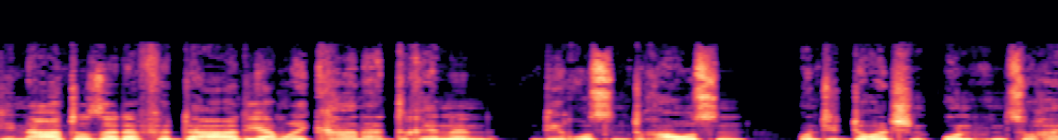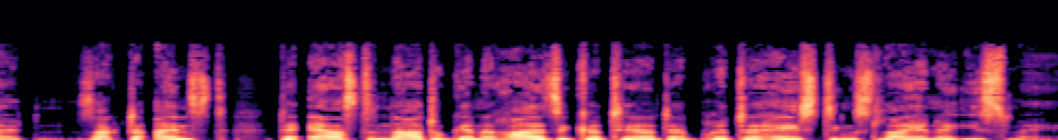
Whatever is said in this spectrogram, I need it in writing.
Die NATO sei dafür da, die Amerikaner drinnen, die Russen draußen und die Deutschen unten zu halten, sagte einst der erste NATO-Generalsekretär der Brite Hastings Lionel Ismay.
